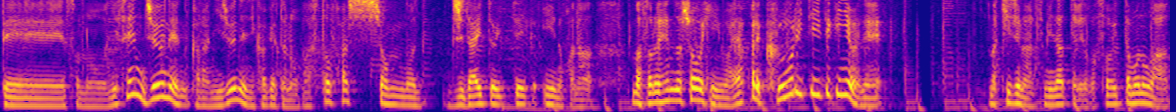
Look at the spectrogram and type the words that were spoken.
でその2010年から20年にかけてのファストファッションの時代と言っていいのかな、まあ、その辺の商品はやっぱりクオリティ的にはねまあ、生地の厚みだったりとかそういったものが、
